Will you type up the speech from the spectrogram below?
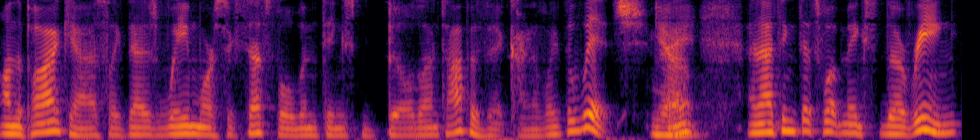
on the podcast. Like that is way more successful when things build on top of it, kind of like The Witch, Yeah. right? And I think that's what makes The Ring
